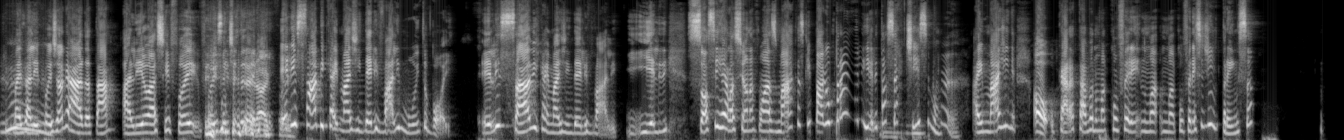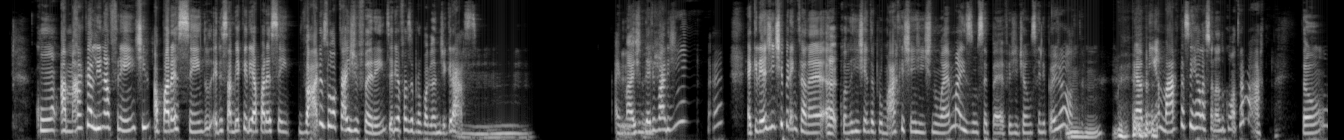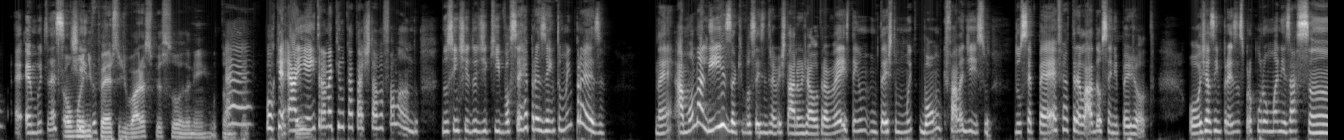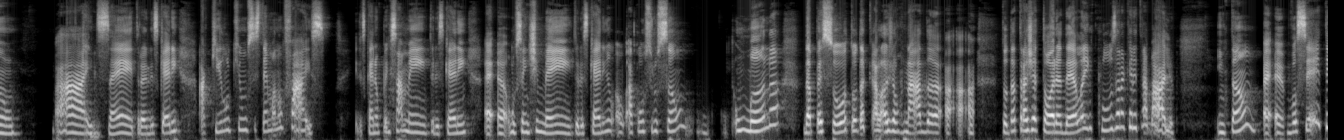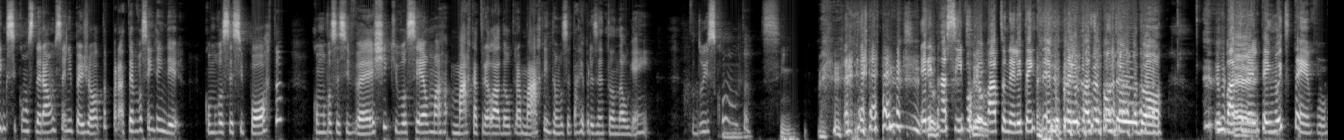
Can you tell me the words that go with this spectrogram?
Mas ali foi jogada, tá? Ali eu acho que foi, foi o sentido de Será que foi? Ele sabe que a imagem dele vale muito, boy. Ele sabe que a imagem dele vale. E, e ele só se relaciona com as marcas que pagam pra ele. E ele tá certíssimo. É. A imagem. Ó, o cara tava numa, conferen numa, numa conferência de imprensa com a marca ali na frente aparecendo. Ele sabia que ele ia aparecer em vários locais diferentes. Ele ia fazer propaganda de graça. Hum, A imagem dele vale dinheiro. né? É que nem a gente brinca, né? Ah, Quando a gente entra pro marketing, a gente não é mais um CPF, a gente é um CNPJ. Uhum. É a minha marca se relacionando com outra marca. Então, é, é muito nesse É um sentido. manifesto de várias pessoas ali. Lutando por- Porque aí entra naquilo que a Tati estava falando, no sentido de que você representa uma empresa. Né? A Mona Lisa, que vocês entrevistaram já outra vez, tem um, um texto muito bom que fala disso, do CPF atrelado ao CNPJ. Hoje as empresas procuram humanização, ah, etc. Eles querem aquilo que um sistema não faz. Eles querem o pensamento, eles querem é, é, o sentimento, eles querem a, construção humana da pessoa, toda aquela jornada, a- a- a- toda a trajetória dela inclusa naquele trabalho. Então, é, é, você tem que se considerar um CNPJ para até você entender como você se porta, como você se veste, que você é uma marca atrelada a outra marca, então você está representando alguém. Tudo isso conta. Sim. Ele Eu- tá assim porque eu- eu bato nele, tem tempo para ele fazer conteúdo, ó. Eu bato É. nele tem muito tempo.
